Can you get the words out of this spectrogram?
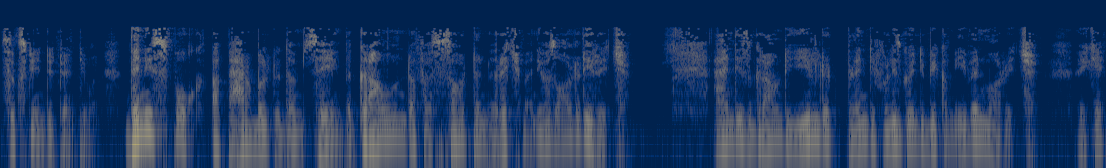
16 to 21. Then he spoke a parable to them saying, the ground of a certain rich man, he was already rich. And his ground yielded plentiful, he's going to become even more rich. Okay.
